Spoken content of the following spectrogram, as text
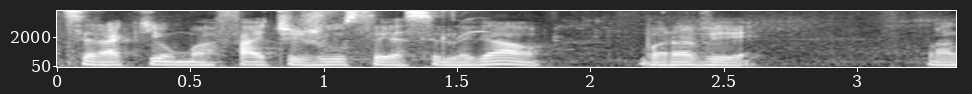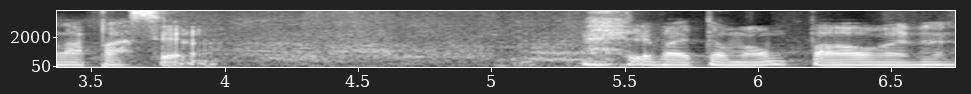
Será que uma fight justa ia ser legal? Bora ver. Vai lá, parceiro. Ele vai tomar um pau, mano.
